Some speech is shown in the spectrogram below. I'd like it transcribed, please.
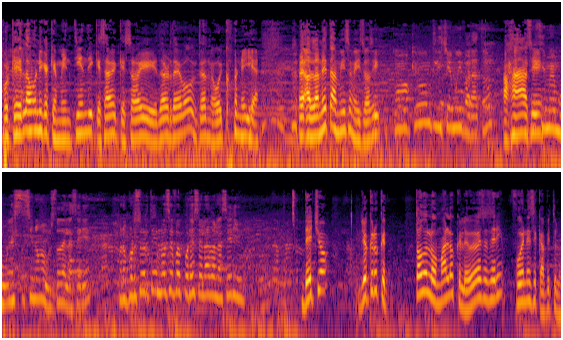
Porque es la única que me entiende y que sabe que soy Daredevil, entonces me voy con ella. Eh, A la neta a mí se me hizo así. Como que un cliché muy barato. Ajá, sí. Sí me, esto sí no me gustó de la serie. Pero por suerte no se fue por ese lado la serie. De hecho, yo creo que todo lo malo que le veo a esa serie fue en ese capítulo.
